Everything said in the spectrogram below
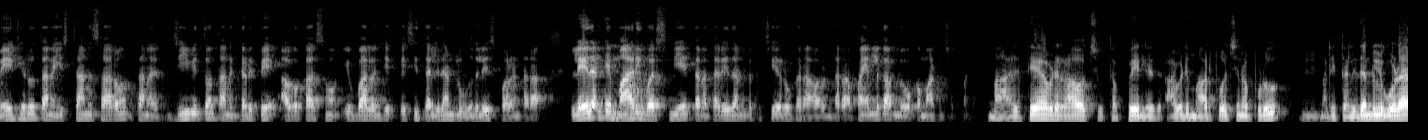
మేజరు తన ఇష్టానుసారం తన జీవితం తన గడిపే అవకాశం ఇవ్వాలని చెప్పేసి తల్లిదండ్రులు వదిలేసుకోవాలంటారా? లేదంటే మారి వర్షినియే తన తల్లిదండ్రులకి చేరువుగా రావాలంటారా? ఫైనల్గా మీ ఒక మాట చెప్పండి. మారితే ఆవిడ రావచ్చు తప్పేం లేదు. ఆవిడ మార్పు వచ్చినప్పుడు మరి తల్లిదండ్రులు కూడా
